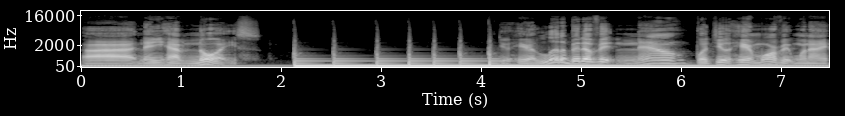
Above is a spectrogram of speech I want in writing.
Uh, then you have noise. You'll hear a little bit of it now, but you'll hear more of it when I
